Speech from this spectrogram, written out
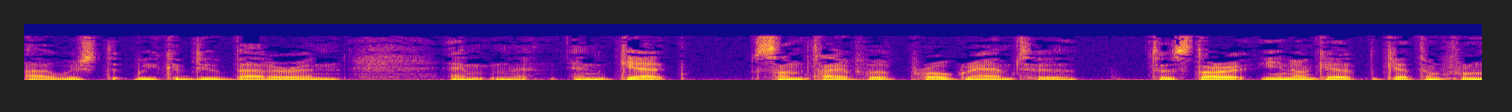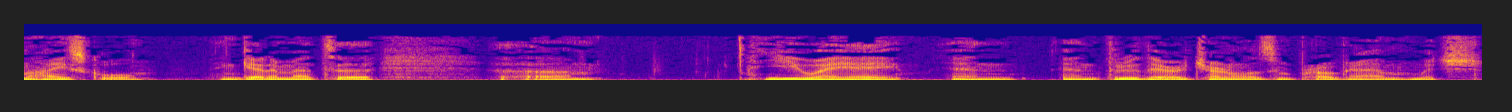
I wish that we could do better and and and get some type of program to to start, you know, get get them from the high school and get them at the um, UAA and and through their journalism program, which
